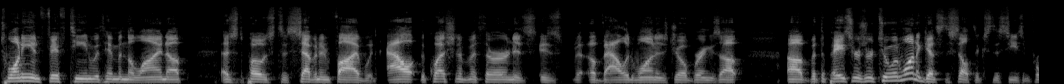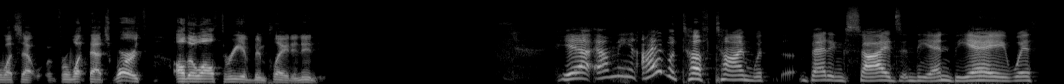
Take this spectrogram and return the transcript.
twenty and fifteen with him in the lineup, as opposed to seven and five without. The question of Mathurin is is a valid one, as Joe brings up. Uh, but the Pacers are two and one against the Celtics this season for what's that for what that's worth. Although all three have been played in Indy. Yeah, I mean, I have a tough time with betting sides in the NBA with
